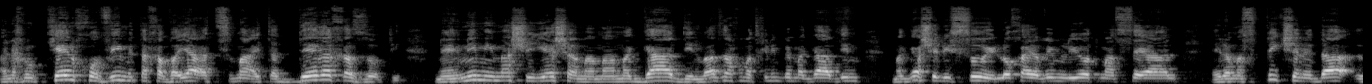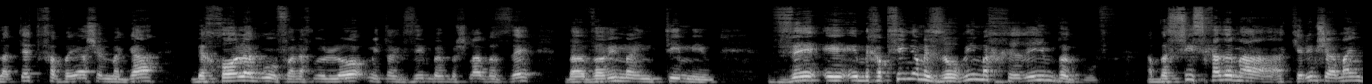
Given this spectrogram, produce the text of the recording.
אנחנו כן חווים את החוויה עצמה, את הדרך הזאת, נהנים ממה שיש שם, מהמגע הדין, ואז אנחנו מתחילים במגע הדין, מגע של עיסוי, לא חייבים להיות מעשה על, אלא מספיק שנדע לתת חוויה של מגע בכל הגוף, אנחנו לא מתרכזים בשלב הזה באיברים האינטימיים, ומחפשים גם אזורים אחרים בגוף. הבסיס, אחד מהכלים שהמים,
